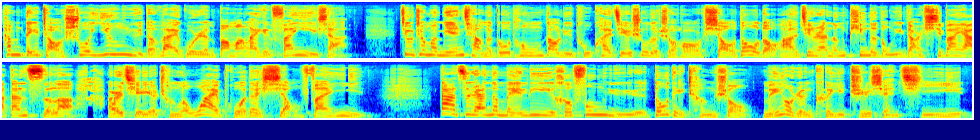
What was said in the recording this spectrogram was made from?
他们得找说英语的。外国人帮忙来给翻译一下，就这么勉强的沟通。到旅途快结束的时候，小豆豆啊，竟然能听得懂一点西班牙单词了，而且也成了外婆的小翻译。大自然的美丽和风雨都得承受，没有人可以只选其一。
